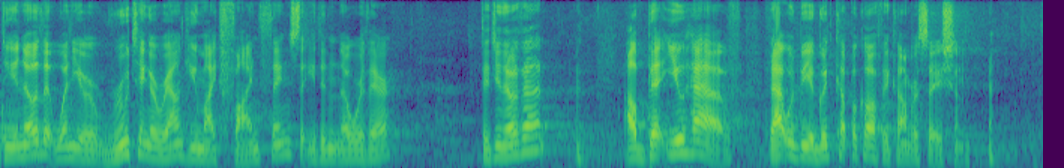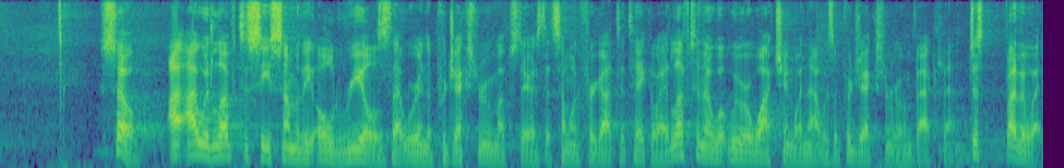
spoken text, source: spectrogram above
Do you know that when you're rooting around, you might find things that you didn't know were there? Did you know that? I'll bet you have. That would be a good cup of coffee conversation. so, I, I, would love to see some of the old reels that were in the projection room upstairs that someone forgot to take away. I'd love to know what we were watching when that was a projection room back then. Just by the way.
